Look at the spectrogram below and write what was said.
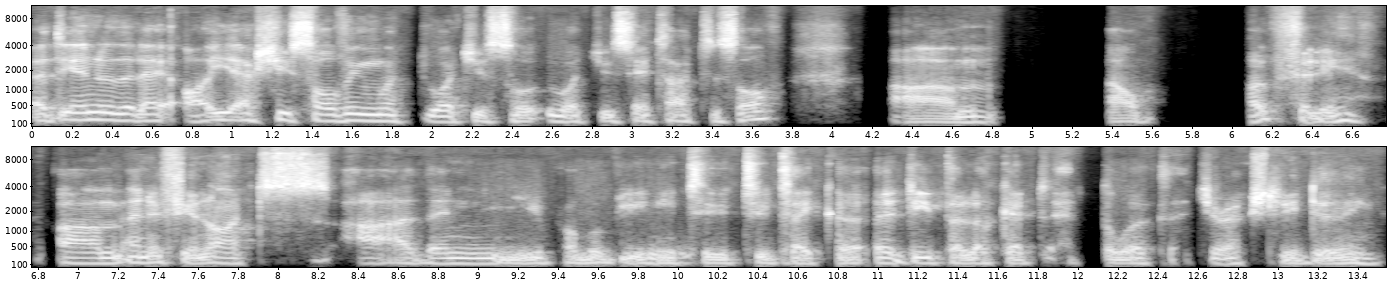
At the end of the day are you actually solving what what you saw what you set out to solve? Um well hopefully. Um and if you're not uh then you probably need to to take a, a deeper look at, at the work that you're actually doing.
